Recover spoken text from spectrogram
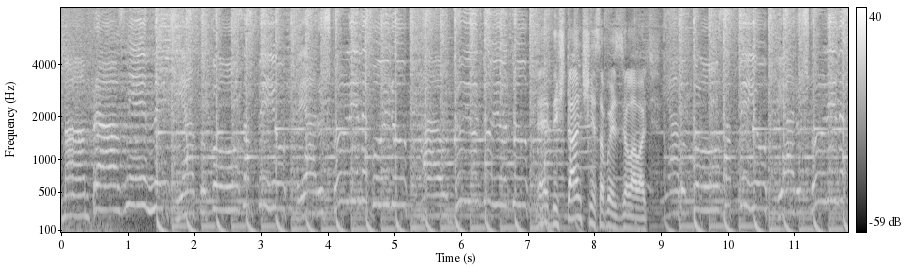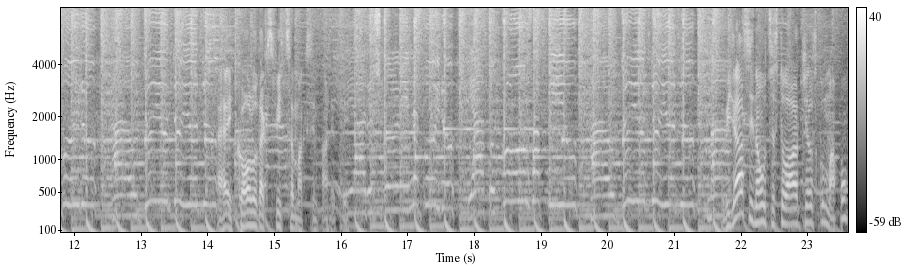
Mám prázdniny, já to kolu zapiju, já do školy nepůjdu. You, do? Eh, ty štančne sa bude vzdelávať. Do školy do you, do you, do? Hej, kolu, tak s Ficom maximálne. Ty. Já do školy nepůjdu, já to kolu zapiju. How do you, do you, do? Mám Videla si novú cestovateľskú mapu?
